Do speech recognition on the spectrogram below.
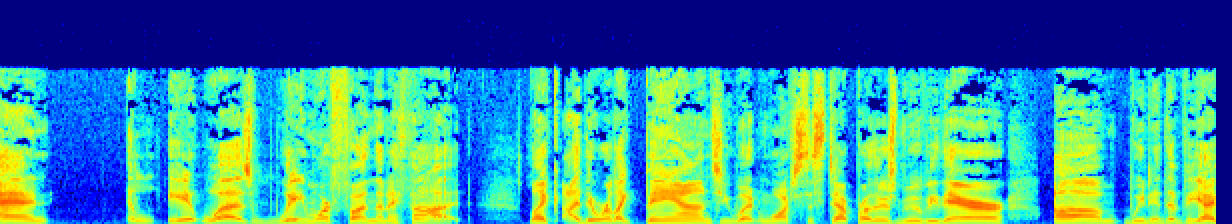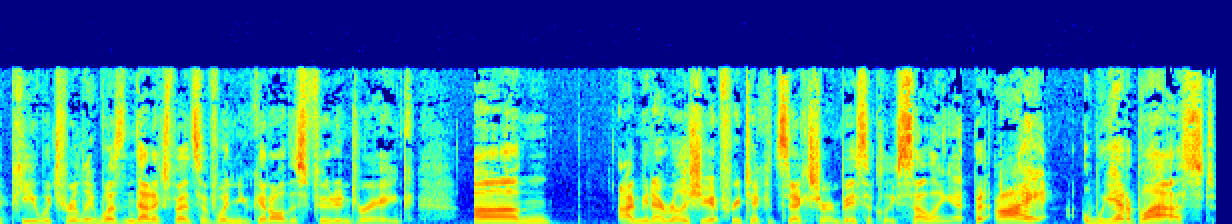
And it- it was way more fun than I thought. Like I, there were like bands. You went and watched the Step Brothers movie there. Um, we did the VIP, which really wasn't that expensive when you get all this food and drink. Um, I mean, I really should get free tickets next year and basically selling it. But I, we had a blast.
